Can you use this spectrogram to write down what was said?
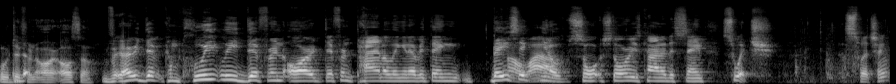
With different art also. Very different, completely different art, different paneling and everything. Basic, Oh, wow. you know, so- stories kind of the same. Switch. Switching.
